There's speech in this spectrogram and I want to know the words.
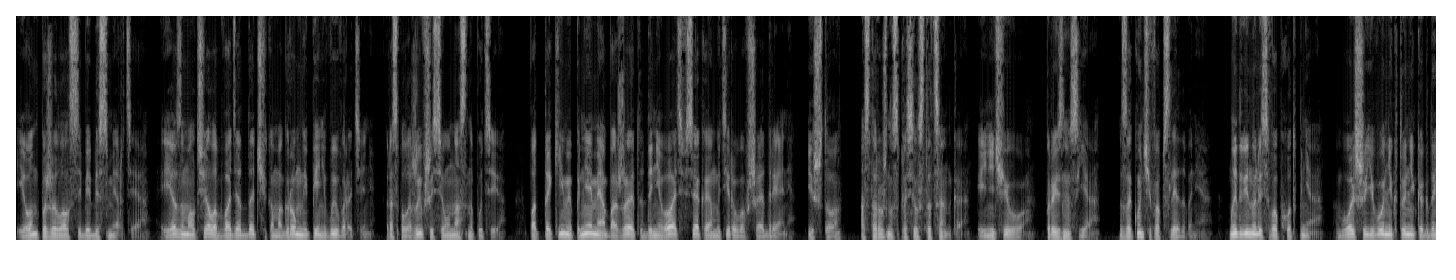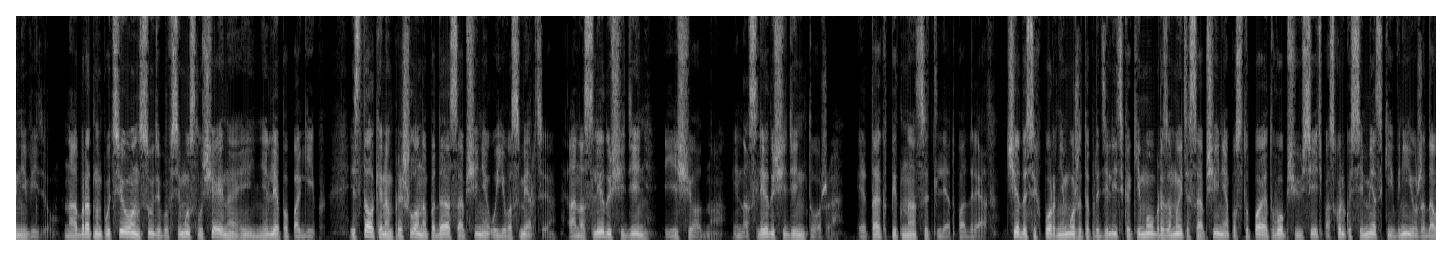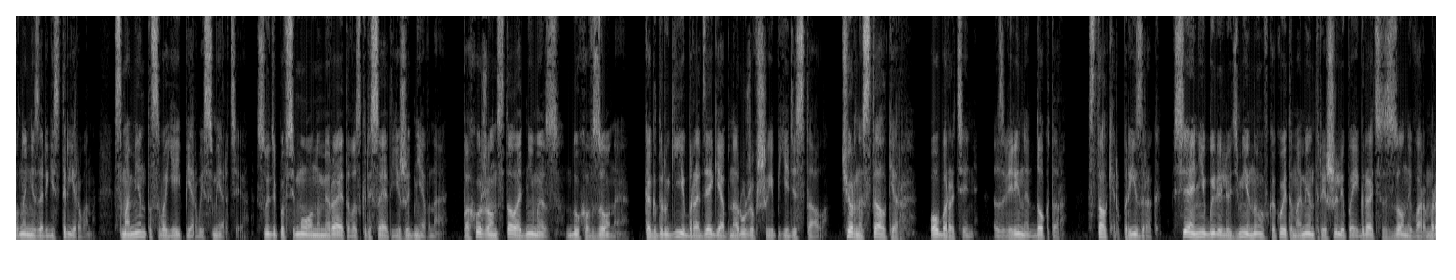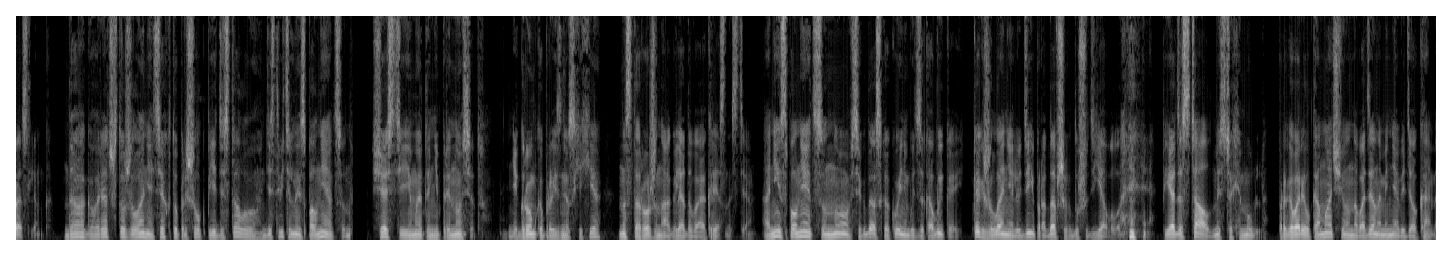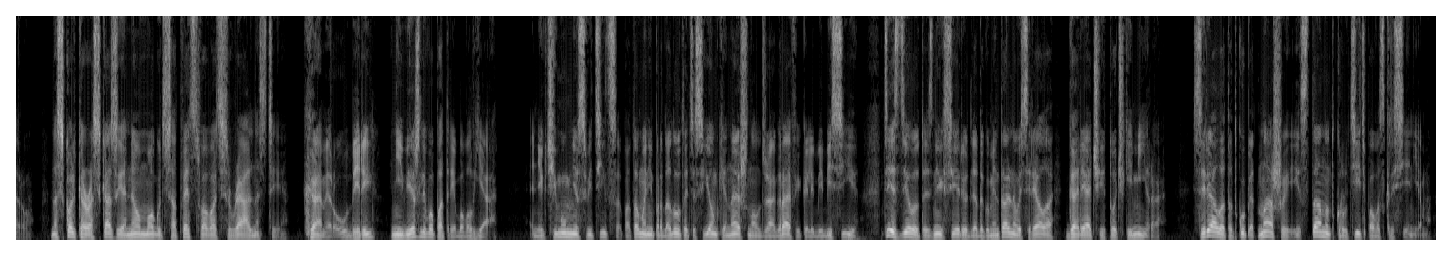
И он пожелал себе бессмертия. Я замолчал, обводя датчиком огромный пень-выворотень, расположившийся у нас на пути. Под такими пнями обожает доневать всякая мутировавшая дрянь. «И что?» — осторожно спросил Стаценко. «И ничего», — произнес я, закончив обследование. Мы двинулись в обход пня. Больше его никто никогда не видел. На обратном пути он, судя по всему, случайно и нелепо погиб. И сталкерам пришло на ПДА сообщение о его смерти. А на следующий день еще одно. И на следующий день тоже. И так 15 лет подряд. Че до сих пор не может определить, каким образом эти сообщения поступают в общую сеть, поскольку Семецкий в ней уже давно не зарегистрирован, с момента своей первой смерти. Судя по всему, он умирает и воскресает ежедневно. Похоже, он стал одним из духов зоны, как другие бродяги, обнаружившие пьедестал. Черный сталкер, оборотень, звериный доктор, сталкер-призрак, все они были людьми, но в какой-то момент решили поиграть с зоной в армрестлинг. Да, говорят, что желания тех, кто пришел к пьедесталу, действительно исполняются, но счастье им это не приносит. Негромко произнес Хихе, настороженно оглядывая окрестности. Они исполняются, но всегда с какой-нибудь заковыкой, как желание людей, продавших душу дьяволу. «Хе-хе, пьедестал, мистер Хемуль», — проговорил Камачо, наводя на меня видеокамеру. «Насколько рассказы о нем могут соответствовать реальности?» «Камеру убери!» — невежливо потребовал я. «Ни к чему мне светиться, потом они продадут эти съемки National Geographic или BBC. Те сделают из них серию для документального сериала «Горячие точки мира». Сериал этот купят наши и станут крутить по воскресеньям.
